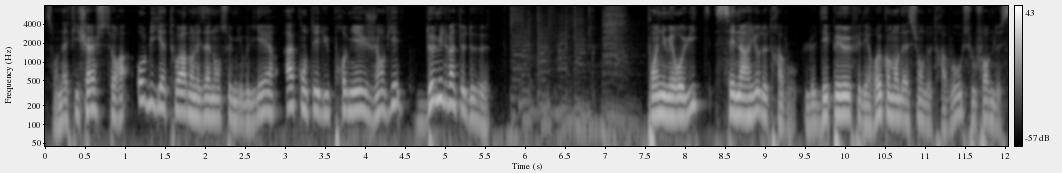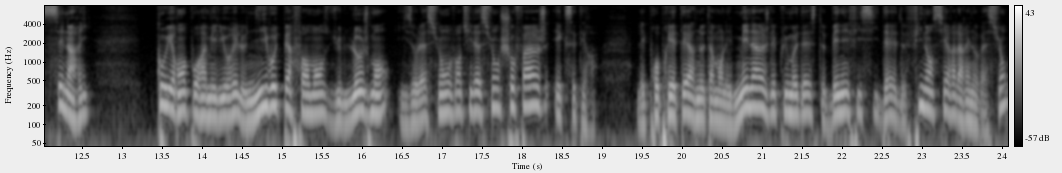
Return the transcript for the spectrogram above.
Son affichage sera obligatoire dans les annonces immobilières à compter du 1er janvier 2022. Point numéro 8, scénario de travaux. Le DPE fait des recommandations de travaux sous forme de scénarii cohérents pour améliorer le niveau de performance du logement, isolation, ventilation, chauffage, etc. Les propriétaires, notamment les ménages les plus modestes, bénéficient d'aides financières à la rénovation,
